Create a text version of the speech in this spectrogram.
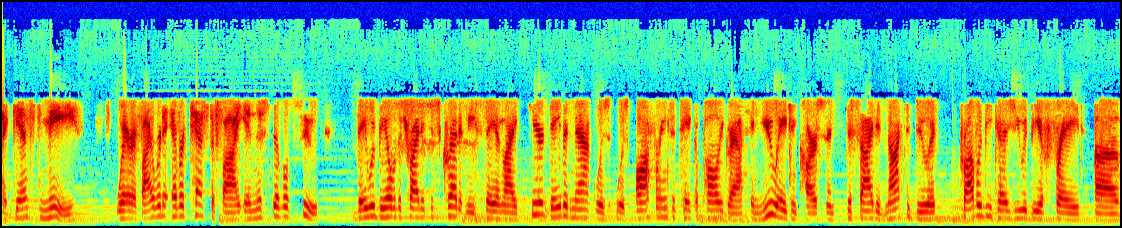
against me, where if I were to ever testify in this civil suit, they would be able to try to discredit me, saying like, "Here, David Mack was was offering to take a polygraph, and you, Agent Carson, decided not to do it probably because you would be afraid of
